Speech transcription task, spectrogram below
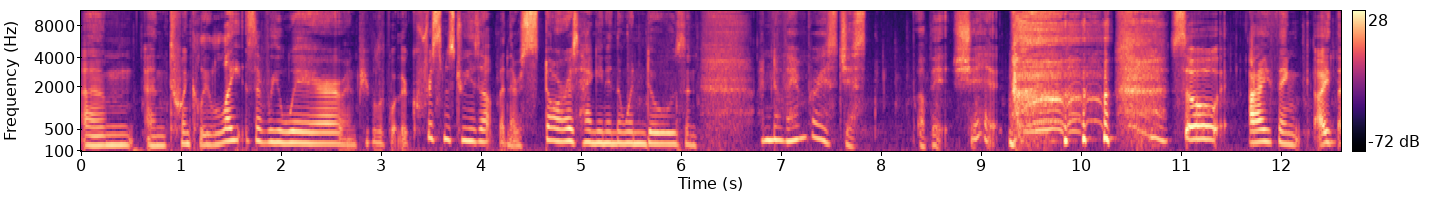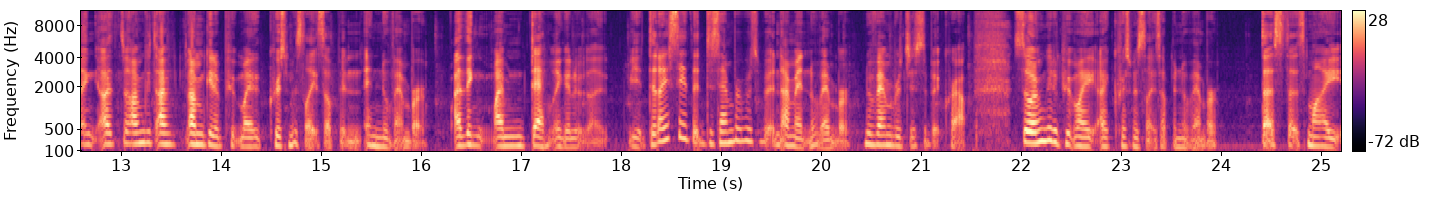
um, and twinkly lights everywhere and people have got their Christmas trees up and there's stars hanging in the windows and and November is just a bit shit. so I think I think I, am I'm I'm gonna put my Christmas lights up in, in November. I think I'm definitely gonna. Uh, yeah, did I say that December was a bit? I meant November. November is just a bit crap. So I'm gonna put my uh, Christmas lights up in November. That's that's my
